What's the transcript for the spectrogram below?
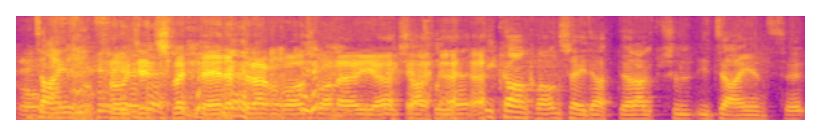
Dying. Freudian slip there if there ever was one. Uh, yeah. exactly. Yeah. He can't come out and say that they're absolutely dying to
